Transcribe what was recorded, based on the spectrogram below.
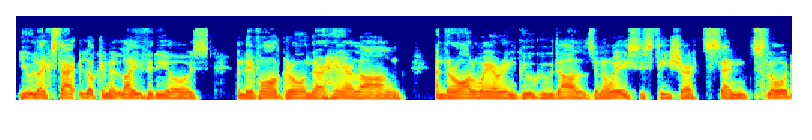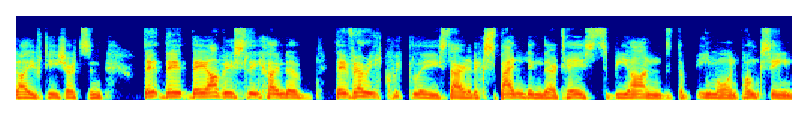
you like start looking at live videos and they've all grown their hair long and they're all wearing Goo Goo Dolls and Oasis t-shirts and Slowdive t-shirts, and they they they obviously kind of they very quickly started expanding their tastes beyond the emo and punk scene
